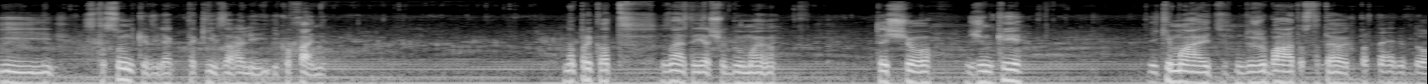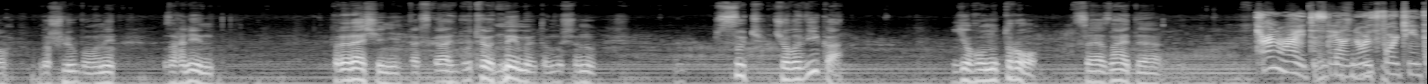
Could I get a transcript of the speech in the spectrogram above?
і стосунки як такі взагалі і кохання. Наприклад, знаєте, я що думаю, те, що жінки, які мають дуже багато статевих партнерів до, до шлюбу, вони взагалі приречені, так сказати, бути одними, тому що ну, суть чоловіка, його нутро, це, знаєте, Turn right to stay on North 14th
